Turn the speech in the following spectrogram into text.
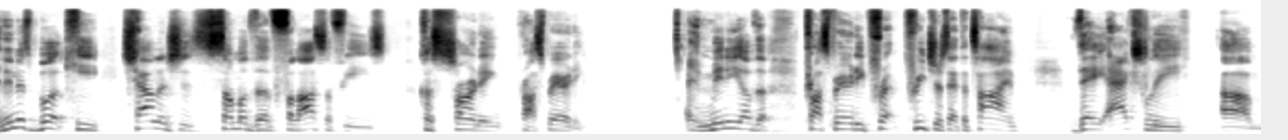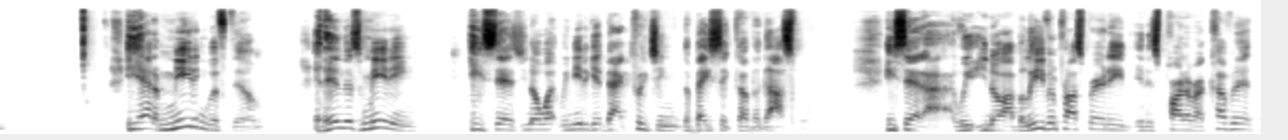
And in this book, he challenges some of the philosophies concerning prosperity. And many of the prosperity pre- preachers at the time, they actually, um, he had a meeting with them. And in this meeting, he says, you know what? We need to get back preaching the basic of the gospel. He said, we, you know, I believe in prosperity. It is part of our covenant,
